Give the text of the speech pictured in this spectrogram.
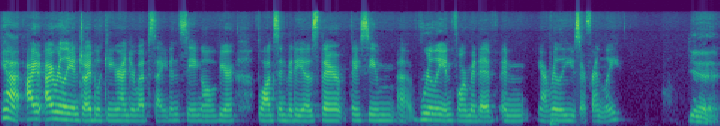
Yeah, I, I really enjoyed looking around your website and seeing all of your blogs and videos. They they seem uh, really informative and yeah, really user friendly. Yeah,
